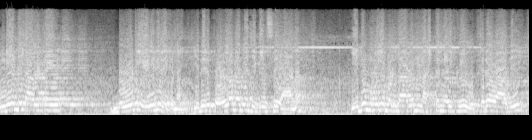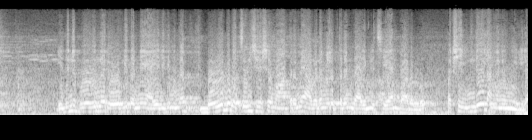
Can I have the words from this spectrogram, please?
ഇംഗ്ലണ്ടിലാവട്ടെ ഇതൊരു പൊള്ളമുഖ ചികിത്സയാണ്. ഇതുമൂലമുണ്ടാകുന്ന നഷ്ടങ്ങൾക്ക് ഉത്തരവാദി ഇതിന് പോകുന്ന രോഗി തന്നെ ആയിരിക്കുമെന്ന് ബോർഡ് വെച്ചതിന് ശേഷം മാത്രമേ അവിടങ്ങൾ ഇത്തരം കാര്യങ്ങൾ ചെയ്യാൻ പാടുള്ളൂ. പക്ഷെ ഇന്ത്യയിൽ അങ്ങനെയൊന്നുമില്ല.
